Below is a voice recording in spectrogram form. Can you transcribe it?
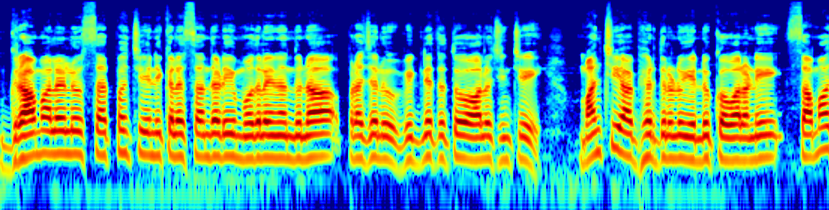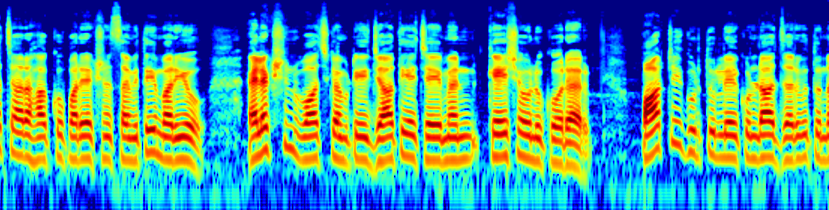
గ్రామాలలో సర్పంచ్ ఎన్నికల సందడి మొదలైనందున ప్రజలు విజ్ఞతతో ఆలోచించి మంచి అభ్యర్థులను ఎన్నుకోవాలని సమాచార హక్కు పరిరక్షణ సమితి మరియు ఎలక్షన్ వాచ్ కమిటీ జాతీయ చైర్మన్ కేశవులు కోరారు. పార్టీ గుర్తులు లేకుండా జరుగుతున్న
